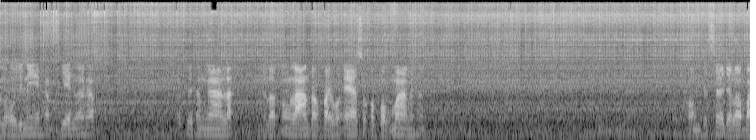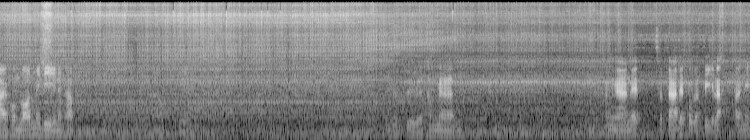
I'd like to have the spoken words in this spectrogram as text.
โลอยู่นี่ครับ เย็นแล้วครับ ก็คือทำงานแล้วเดี๋ยวเราต้องล้างต่อไปเพราะแอร์สกปรกมากนะครับคอมเพรสเซอร์จะระบายความร้อนไม่ดีนะครับโอเคนี่ก็คือทำงานทำงานได้สตาร์ทได้ปกติแล้วตอนนี้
